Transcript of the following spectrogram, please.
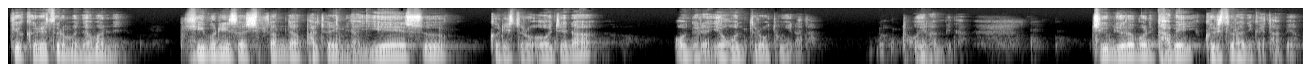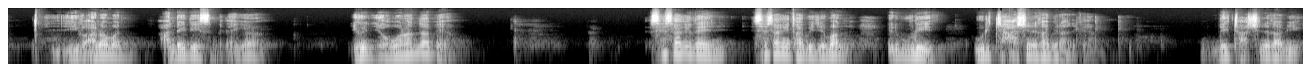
그 그리스도는 뭐냐면 히브리서 13장 8절입니다. 예수 그리스도는 어제나 오늘의 영원토록 동일하다. 동일합니다. 지금 여러분의 답이 그리스도라니까요, 답이요. 이거 안 하면 안 되게 돼 있습니다. 이건, 이건 영원한 답이에요. 세상에 대한, 세상의 답이지만, 우리, 우리 자신의 답이라니까요. 내 자신의 답이,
